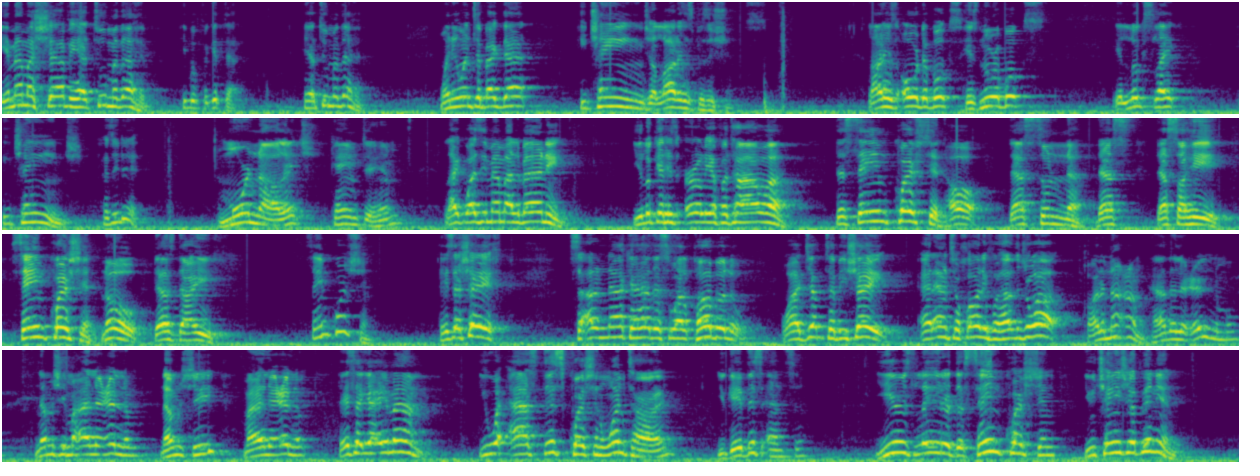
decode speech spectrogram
Imam al-Shafi had two madhahib. People forget that. He had two madhahib. When he went to Baghdad, he changed a lot of his positions. A lot of his older books, his newer books, it looks like he changed, because he did. More knowledge came to him. Likewise, Imam al-Albani. You look at his earlier fatawa. the same question. Oh, that's sunnah, that's, that's sahih. Same question. No, that's da'if. Same question. He said, Shaykh, سألناك هذا السؤال قبل وأجبت بشيء الآن تخالف هذا الجواب قال نعم هذا العلم نمشي مع العلم نمشي مع العلم ليس يا إمام you were asked this question one time you gave this answer years later the same question you changed your opinion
